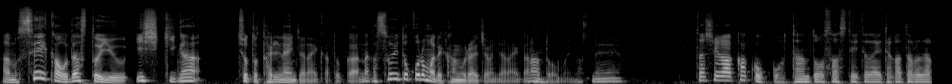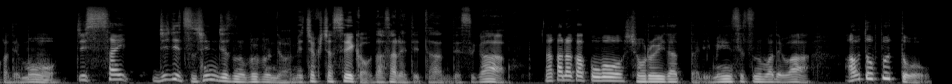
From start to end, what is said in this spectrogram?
あの成果を出すという意識がちょっと足りないんじゃないかとかなんかそういうところまで考えられちゃうんじゃないかなと思いますね。私が過去こう担当させていただいた方の中でも、うん実際事実真実の部分ではめちゃくちゃ成果を出されていたんですがなかなかこう書類だったり面接の場ではアウトプットをこ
